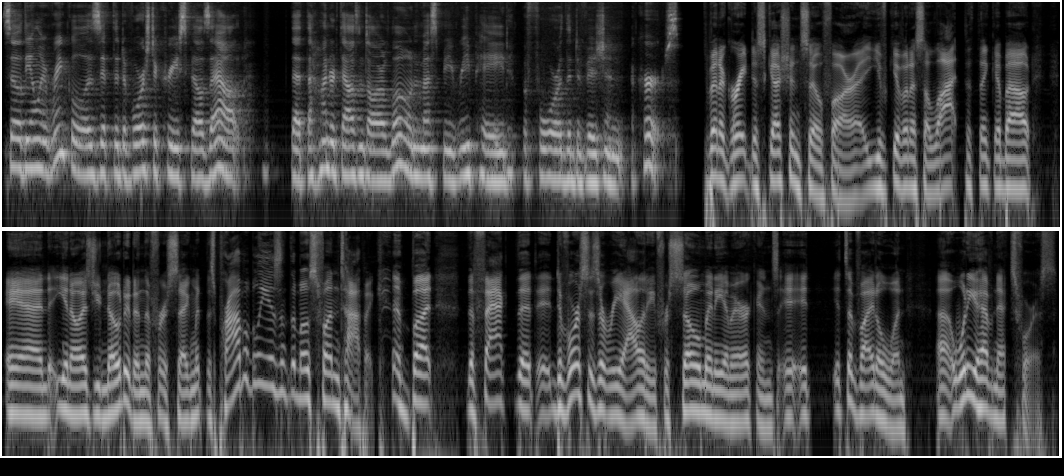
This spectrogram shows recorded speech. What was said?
So the only wrinkle is if the divorce decree spells out that the $100,000 loan must be repaid before the division occurs. It's been a great discussion so far. Uh, you've given us a lot to think about. And, you know, as you noted in the first segment, this probably isn't the most fun topic, but the fact that uh, divorce is a reality for so many Americans, it, it it's a vital one. Uh, what do you have next for us?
